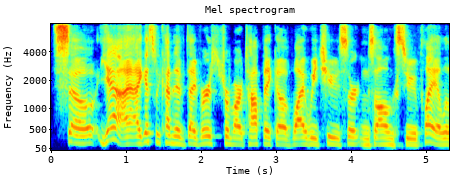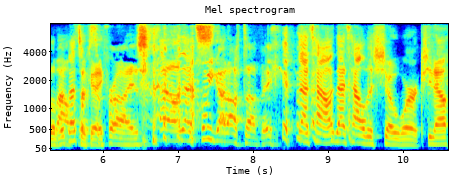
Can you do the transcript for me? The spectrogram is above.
so yeah, I, I guess we kind of diverged from our topic of why we choose certain songs to play a little Wow, bit. That's okay. surprise Oh, that's we got off topic that's how that's how this show works, you know.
